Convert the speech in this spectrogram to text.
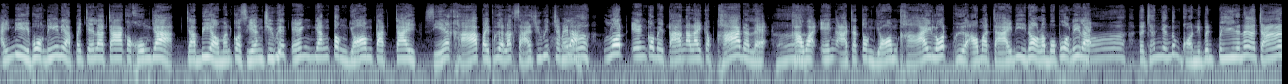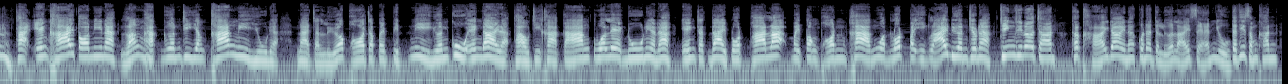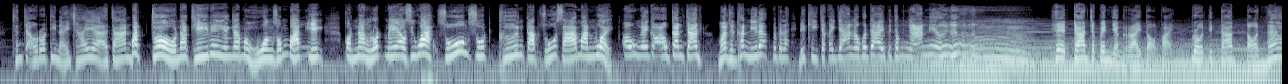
ไอ้นี่พวกนี้เนี่ยไปเจรจาก็คงยาก จะเบี้ยวมันก็เสี่ยงชีวิตเองยังต้องยอมตัดใจ เสียขาไปเพื่อรักษาชีวิตใช่ไหมล่ะเออรถเองก็ไม่ต่างอะไรกับขานั่นแหละฮะข้าว่าเองอาจจะต้องยอมขายรถเพื่อเอามาจ่ายหนี้นอกระบบพวกนี้แหละอ๋อ แต่ฉันยังต้องผ่อนอีกเป็นปีเลยนะอาจารย์ ถ้าเองขายตอนนี้นะหลังหักเงินที่ยังค้างหนี้อยู่เนี่ย น่าจะเหลือพอจะไปปิดหนี้เงินกู้เองได้นะเท่าที่ค่ากลางตัวเลขดูเนี่ยนะ เองจะได้ปลดภาระไม่ต้องผ่อนค่างวดรถไปอีกหลายเดือนเชียวนะ จริงสินะอาจารย์ ถ้าขายได้นะ ก็น่าจะเหลือหลายแสนอยู่ แต่ที่สำคัญฉันจะเอารถที่ไหนใช้อะอาจารย์ ปัดโถนาทีนี่ยังจะมาห่วงสมบัติอีก ก็นั่งรถเมลสิวะ สูงสุดคืนกับสูสามันเว้ย เอาไงก็เอากันอาจารย์มาถึงขั้นนี้แล้ว ไม่เป็นไร เดี๋ยวขี่จักรยานเราก็ได้ไปทำงานเนี่ยอืมเหตุการณ์จะเป็นอย่างไรต่อไป โปรดติดตามตอนหน้า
